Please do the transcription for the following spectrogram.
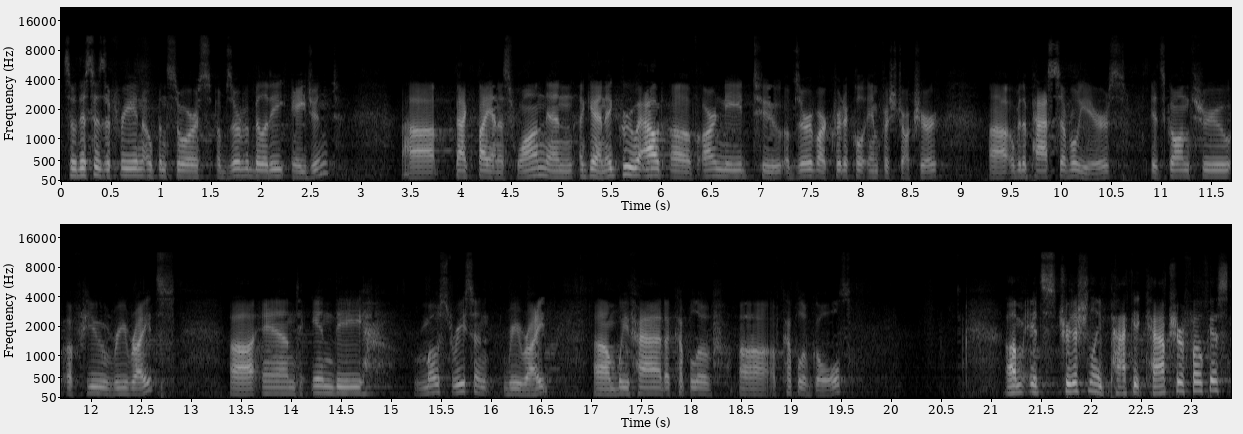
So this is a free and open source observability agent uh, backed by NS1. And again, it grew out of our need to observe our critical infrastructure uh, over the past several years. It's gone through a few rewrites. Uh, and in the most recent rewrite, um, we've had a couple of, uh, a couple of goals. Um, it's traditionally packet capture focused,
